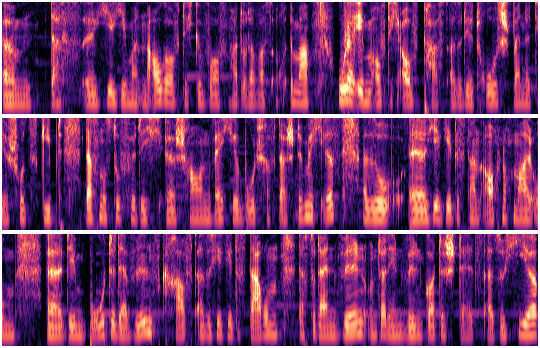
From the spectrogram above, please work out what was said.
ähm, dass äh, hier jemand ein Auge auf dich geworfen hat oder was auch immer oder eben auf dich aufpasst, also dir Trost spendet, dir Schutz gibt. Das musst du für dich äh, schauen, welche Botschaft da stimmig ist. Also äh, hier geht es dann auch nochmal um äh, den Bote der Willenskraft. Also hier geht es darum, dass du deinen Willen unter den Willen Gottes stellst. Also hier,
